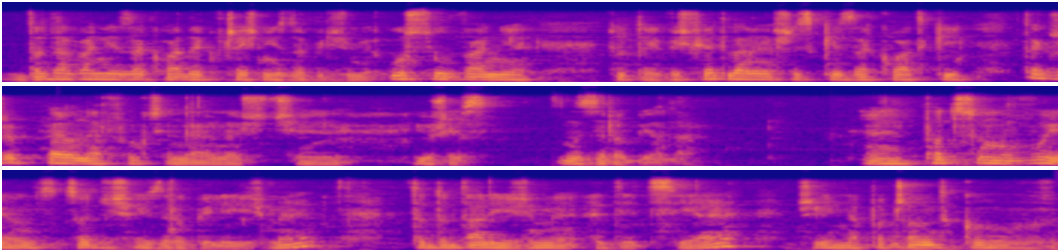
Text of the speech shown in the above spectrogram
dodawanie zakładek, wcześniej zrobiliśmy usuwanie. Tutaj wyświetlamy wszystkie zakładki, także pełna funkcjonalność już jest zrobiona. Yy, Podsumowując, co dzisiaj zrobiliśmy, to dodaliśmy edycję, czyli na początku w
